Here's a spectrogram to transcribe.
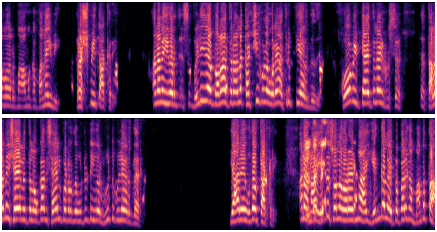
அவர் அவங்க மனைவி ரஷ்மி தாக்கரே. அதனால இவர் வெளியே வராதனால கட்சிக்குள்ள ஒரே அதிருப்தியா இருந்தது. கோவிட் டயத்துல தலைமை செயலகத்துல உட்கார்ந்து செயல்படுறதை விட்டுட்டு இவர் வீட்டுக்குள்ளே இருந்தார். யாரு? உத்தவ் தாக்கரே. ஆனா நான். என்ன சொல்ல வரேன்னா எங்கல இப்ப பாருங்க மமதா.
